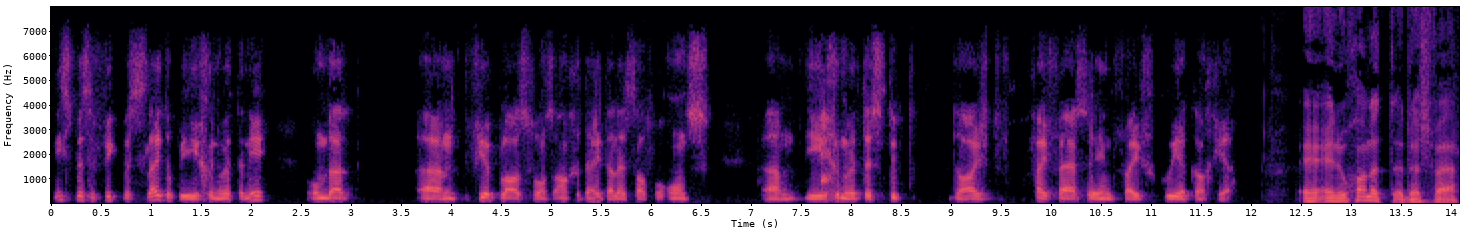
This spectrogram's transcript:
nie spesifiek besluit op hierdie genote nie omdat ehm um, veeplaas vir ons aangedui het hulle sal vir ons ehm um, die genote stoet daai 5 verse en 5 koeie kan gee. En en hoe gaan dit dusver?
